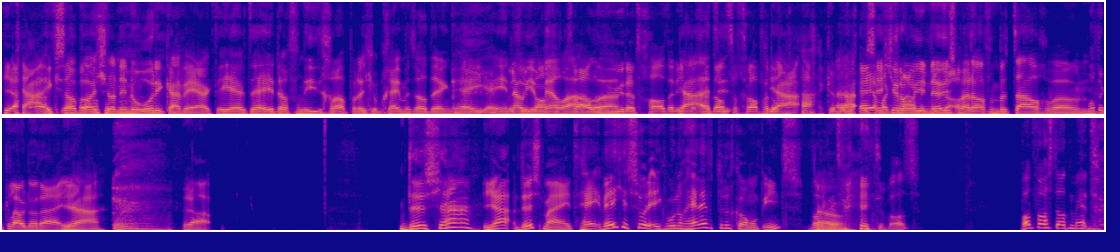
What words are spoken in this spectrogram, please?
ja, Ja, ik snap wel als je dan in de horeca werkt en je hebt de hele dag van die grappen dat je op een gegeven moment wel denkt, hé, hey, nou je dag mel tot 12 houden. uur hebt gehad en iemand gaat dat soort grappen ja, ja, maken. Ja, zet je rode neus maar af en betaal gewoon. Wat een clownerij. Ja. Ja. Ja. Dus ja. dus meid. Hey, weet je, sorry, ik moet nog heel even terugkomen op iets wat ik Oh. net vergeten was. Wat was dat met,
